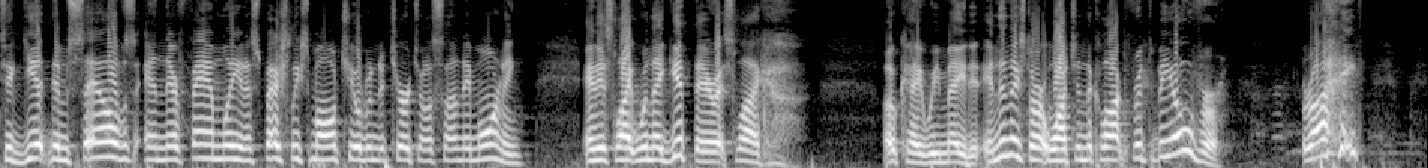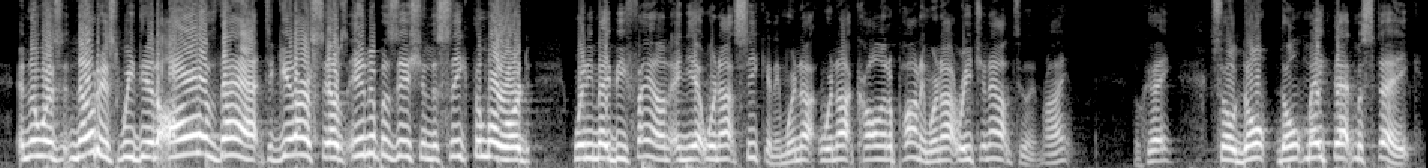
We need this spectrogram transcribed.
to get themselves and their family and especially small children to church on a Sunday morning. And it's like when they get there, it's like, okay, we made it. And then they start watching the clock for it to be over. Right? In other words, notice we did all of that to get ourselves in a position to seek the Lord when He may be found, and yet we're not seeking Him. We're not, we're not calling upon Him. We're not reaching out to Him, right? Okay? So don't, don't make that mistake.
